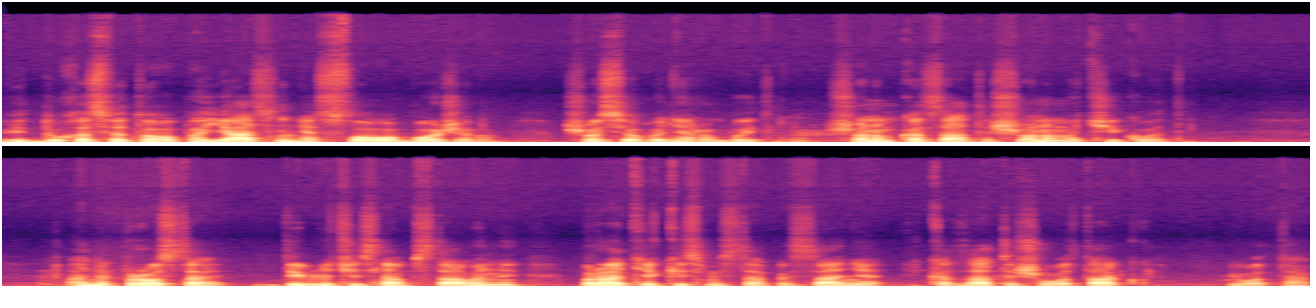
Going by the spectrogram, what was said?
від Духа Святого пояснення Слова Божого, що сьогодні робити, що нам казати, що нам очікувати, а не просто дивлячись на обставини, брати якісь місця писання і казати, що отак і отак.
